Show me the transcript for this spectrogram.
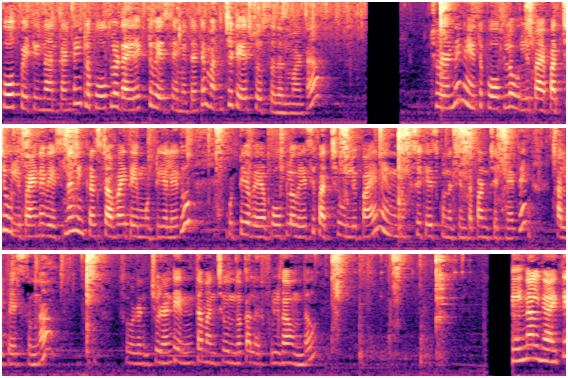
పోపు పెట్టిన దానికంటే ఇట్లా పోపులో డైరెక్ట్ వేసేమైతే మంచి టేస్ట్ వస్తుంది అనమాట చూడండి నేనైతే పోపులో ఉల్లిపాయ పచ్చి ఉల్లిపాయనే వేసిన నేను ఇక్కడ స్టవ్ అయితే ఏం ముట్టియలేదు. పుట్టి పోపులో వేసి పచ్చి ఉల్లిపాయ నేను మిక్సీకి వేసుకున్న చింతపండు చట్నీ అయితే కలిపేస్తున్నా. చూడండి చూడండి ఎంత మంచిగా ఉందో కలర్ఫుల్గా ఉందో. ఫైనల్గా అయితే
